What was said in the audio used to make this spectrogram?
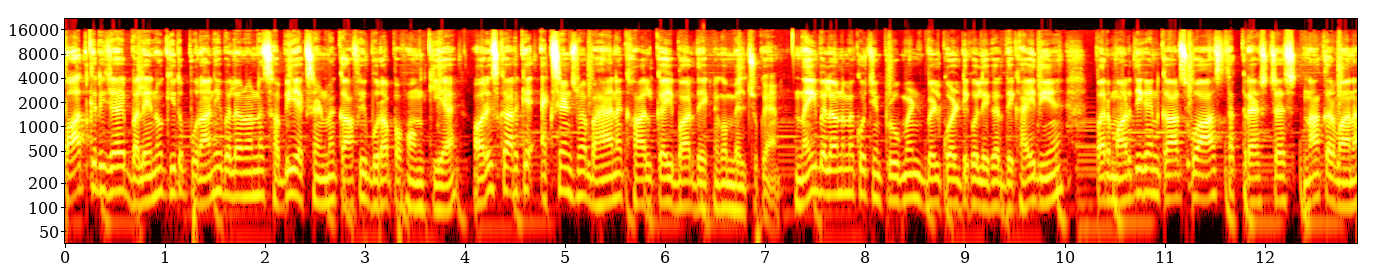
बात करी जाए बलेनो की तो पुरानी बलेनो ने सभी एक्सीडेंट में काफ़ी बुरा परफॉर्म किया है, और इस कार के एक्सीडेंट्स में भयानक हाल कई बार देखने को मिल चुके हैं। नई बलेनो में कुछ इंप्रूवमेंट बिल्ड क्वालिटी को लेकर दिखाई दिए हैं, पर मारुति का इन कार्स को आज तक क्रैश टेस्ट ना करवाना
